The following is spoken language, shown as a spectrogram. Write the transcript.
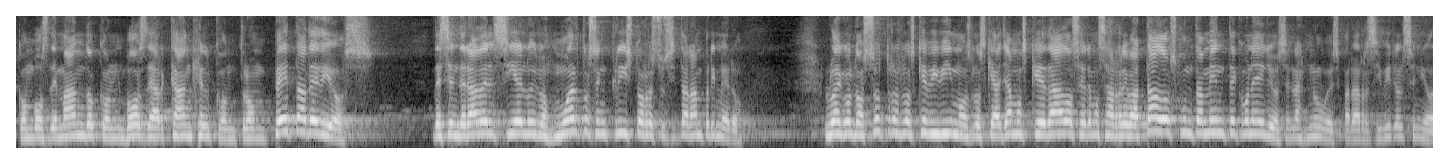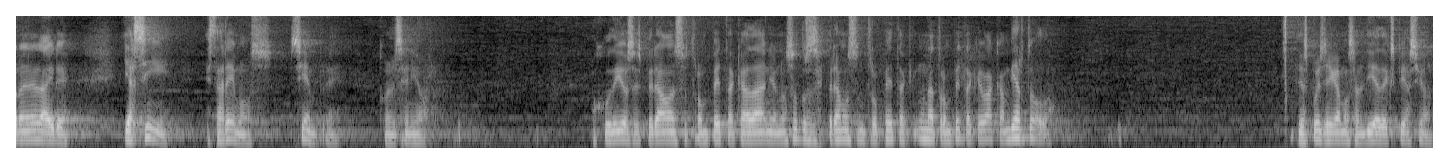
con voz de mando, con voz de arcángel, con trompeta de Dios, descenderá del cielo y los muertos en Cristo resucitarán primero. Luego nosotros los que vivimos, los que hayamos quedado, seremos arrebatados juntamente con ellos en las nubes para recibir al Señor en el aire. Y así estaremos siempre con el Señor. Judíos esperaban su trompeta cada año, nosotros esperamos una trompeta, que va a cambiar todo. Después llegamos al día de expiación,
